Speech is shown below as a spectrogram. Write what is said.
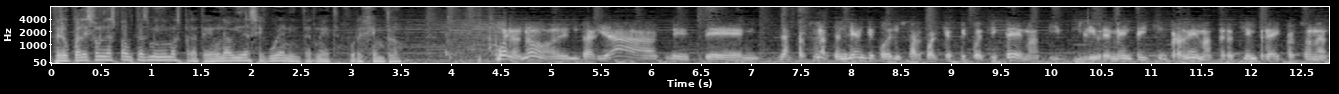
pero ¿cuáles son las pautas mínimas para tener una vida segura en Internet, por ejemplo? Bueno, no, en realidad este, las personas tendrían que poder usar cualquier tipo de sistema y, libremente y sin problemas, pero siempre hay personas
